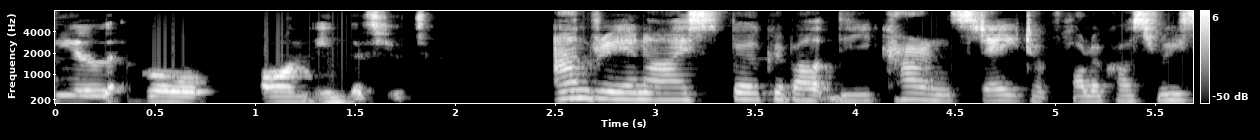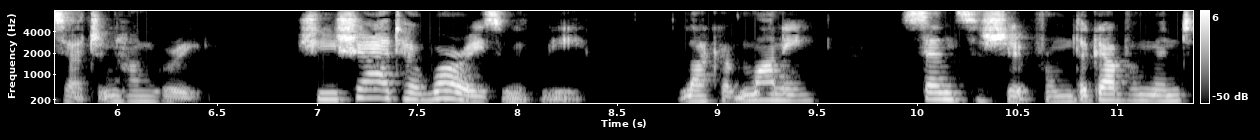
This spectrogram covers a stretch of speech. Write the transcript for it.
will go on in the future. Andrea and I spoke about the current state of Holocaust research in Hungary. She shared her worries with me lack of money, censorship from the government,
